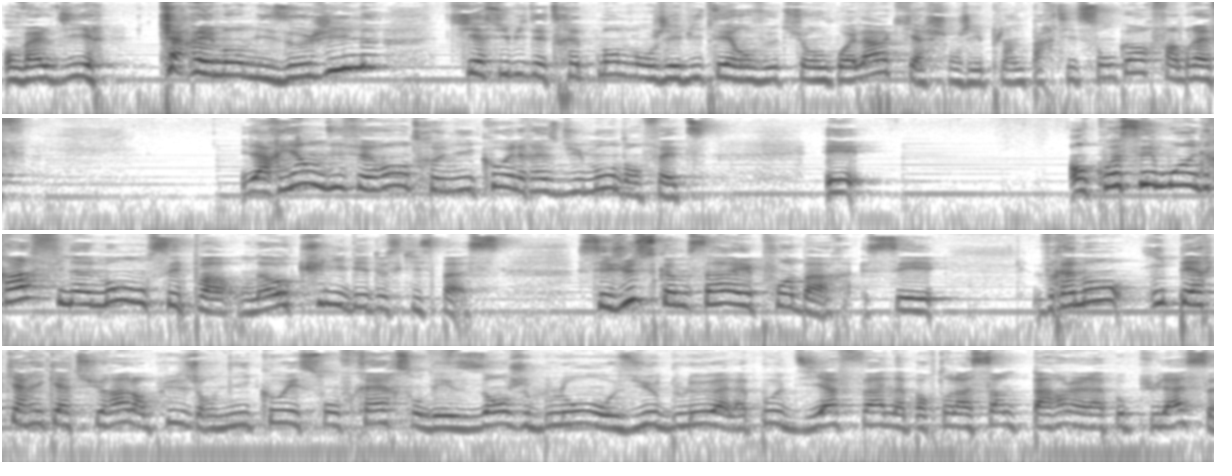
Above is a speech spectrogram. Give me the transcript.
on va le dire, carrément misogyne, qui a subi des traitements de longévité en veux-tu en voilà, qui a changé plein de parties de son corps, enfin bref, il n'y a rien de différent entre Nico et le reste du monde en fait. Et en quoi c'est moins grave finalement, on ne sait pas. On n'a aucune idée de ce qui se passe. C'est juste comme ça et point barre. C'est vraiment hyper caricatural. En plus, genre Nico et son frère sont des anges blonds aux yeux bleus, à la peau diaphane, apportant la sainte parole à la populace,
